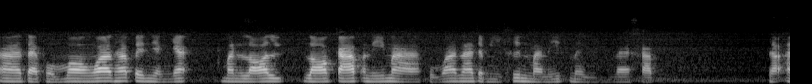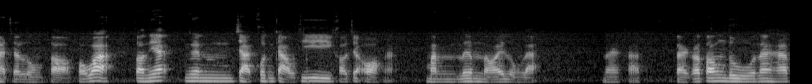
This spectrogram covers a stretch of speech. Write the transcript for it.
อ่าแต่ผมมองว่าถ้าเป็นอย่างเงี้ย มันล้อล้อกราฟอันนี้มา ผมว่าน่าจะมีขึ้นมานิดหนึ่งนะครับแล้วอาจจะลงต่อ เพราะว่าตอนนี้เงินจากคนเก่าที่เขาจะออกอะ มันเริ่มน้อยลงแล้วนะครับ แต่ก็ต้องดูนะครับ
